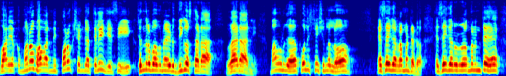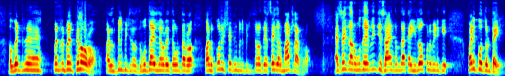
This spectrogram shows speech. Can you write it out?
వారి యొక్క మనోభావాన్ని పరోక్షంగా తెలియజేసి చంద్రబాబు నాయుడు దిగొస్తాడా? రాడా? అని. మామూలుగా పోలీస్ స్టేషన్లలో ఎస్ఐ గారు రమ్మంటాడు. ఎస్ఐ గారు రమ్మనంటే వెంటనే వెంటనే పిలవరు. వాళ్ళని పిలిపించిన తర్వాత ముద్దాయిలు ఎవరైతే ఉంటారో వాళ్ళు పోలీస్ స్టేషన్కి పిలిపించిన తర్వాత ఎస్ఐ గారు మాట్లాడరు. ఎస్ఐ గారు ఉదయం నుంచి సాయంత్రం దాకా ఈ లోపల వీడికి పడిపోతుంటాయి.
